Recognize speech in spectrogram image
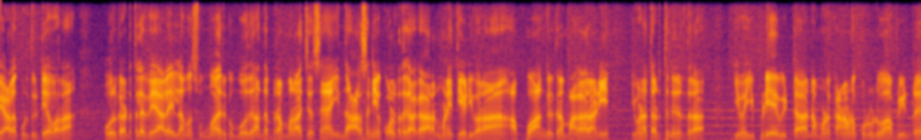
வேலை கொடுத்துக்கிட்டே வரான். ஒரு கட்டத்தில் வேலை இல்லாமல் சும்மா இருக்கும்போது அந்த பிரம்மராட்சசன் இந்த அரசனையே கொள்றதுக்காக அரண்மனை தேடி வரான். அப்போது அங்கே இருக்கிற மகாராணி இவனை தடுத்து நிறுத்துறா. இவன் இப்படியே விட்டால் நம்மளோட கணவனை கொண்டுடுவான் அப்படின்ட்டு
